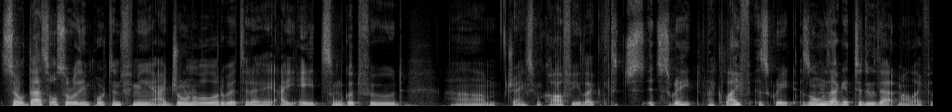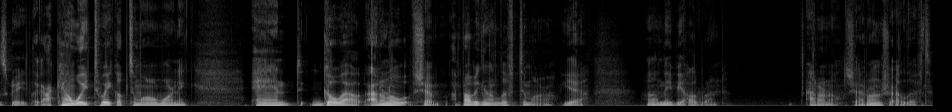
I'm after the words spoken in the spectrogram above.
so that's also really important for me. I journal a little bit today. I ate some good food, um, drank some coffee. Like it's, it's great. Like life is great. As long as I get to do that, my life is great. Like I can't wait to wake up tomorrow morning and go out. I don't know. I'm probably gonna lift tomorrow. Yeah, Well, maybe I'll run. I don't know. Should I run or should I lift?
